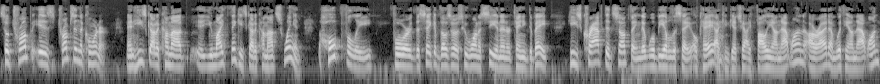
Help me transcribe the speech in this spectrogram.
So Trump is Trump's in the corner and he's got to come out you might think he's got to come out swinging. Hopefully for the sake of those of us who want to see an entertaining debate, he's crafted something that we'll be able to say, okay, I can get you. I follow you on that one. All right, I'm with you on that one.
